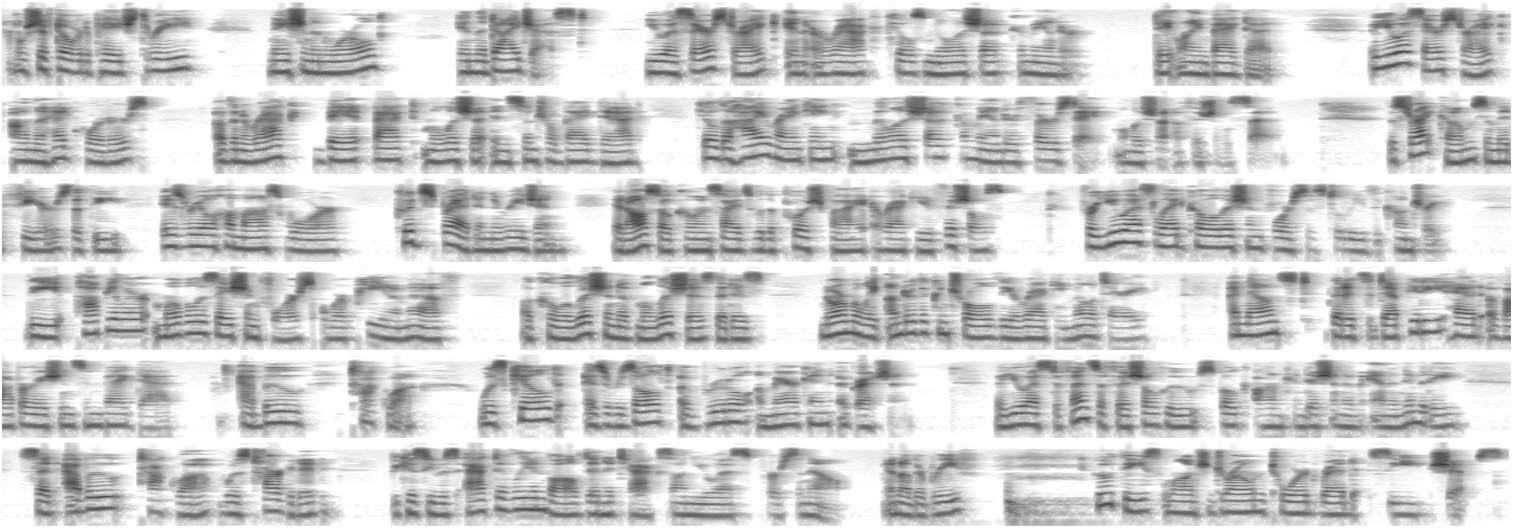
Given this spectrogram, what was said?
we'll shift over to page three Nation and World. In the digest, U.S. airstrike in Iraq kills militia commander. Dateline Baghdad. A U.S. airstrike on the headquarters of an Iraq backed militia in central Baghdad killed a high ranking militia commander Thursday, militia officials said. The strike comes amid fears that the Israel Hamas war could spread in the region. It also coincides with a push by Iraqi officials for U.S. led coalition forces to leave the country. The Popular Mobilization Force, or PMF, a coalition of militias that is normally under the control of the Iraqi military, announced that its deputy head of operations in Baghdad, Abu Taqwa, was killed as a result of brutal American aggression. A U.S. defense official who spoke on condition of anonymity said Abu Taqwa was targeted because he was actively involved in attacks on U.S. personnel. Another brief Houthis launch drone toward Red Sea ships.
